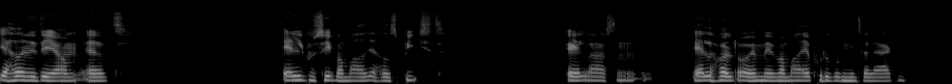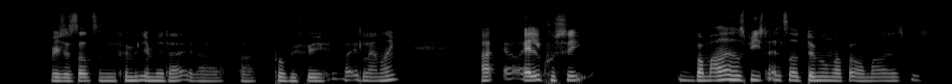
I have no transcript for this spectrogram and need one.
jeg havde en idé om, at alle kunne se, hvor meget jeg havde spist. Eller sådan, alle holdt øje med, hvor meget jeg puttede på min tallerken. Hvis jeg sad til en familiemiddag, eller var på buffet, eller et eller andet, ikke? Og, og alle kunne se, hvor meget jeg havde spist, og altid havde dømmet mig for, hvor meget jeg havde spist.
